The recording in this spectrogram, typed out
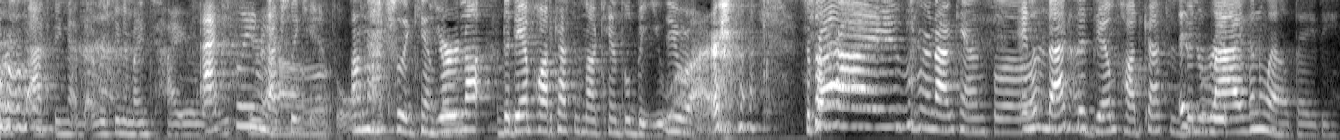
worst acting I've ever seen in my entire life. Actually, You're no. actually canceled. I'm actually canceled. You're not. The damn podcast is not canceled, but you, You are. are. Surprise! We're not canceled. In fact, the damn podcast has it's been re- live and well, baby.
